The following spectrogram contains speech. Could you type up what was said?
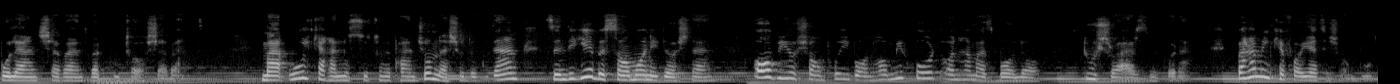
بلند شوند و کوتاه شوند. معقول که هنوز ستون پنجم نشده بودند زندگی به سامانی داشتند. آبی و شامپویی با آنها می‌خورد آن هم از بالا. دوش را عرض می‌کنم. و همین کفایتشان بود.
